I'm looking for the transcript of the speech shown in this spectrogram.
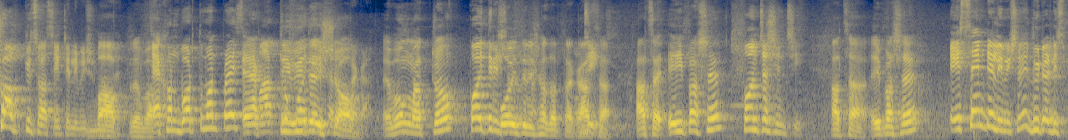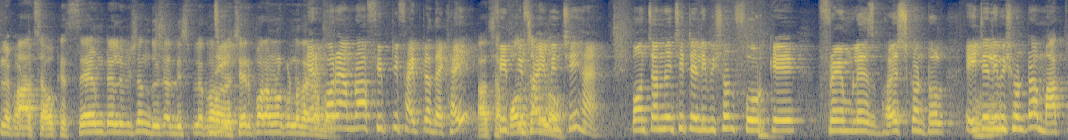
সবকিছু আছে এই টেলিভিশন এখন বর্তমান প্রাইস টিভিতে সব টাকা। এবং মাত্র 35,000 পঁয়ত্রিশ হাজার টাকা। আচ্ছা আচ্ছা এই পাশে? পঞ্চাশ ইঞ্চি। আচ্ছা এই পাশে? এই সেম টেলিভিশনে দুইটা ডিসপ্লে করা আচ্ছা ওকে সেম টেলিভিশন দুইটা ডিসপ্লে করা হয়েছে। এরপর আমরা কোনটা দেখাবো? এরপরে আমরা ফিফটি ফাইভটা দেখাই। আচ্ছা, ফিফটি ফাইভ 55 ইঞ্চি হ্যাঁ পঞ্চান্ন inch television four K frameless voice control এই টেলিভিশনটা মাত্র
